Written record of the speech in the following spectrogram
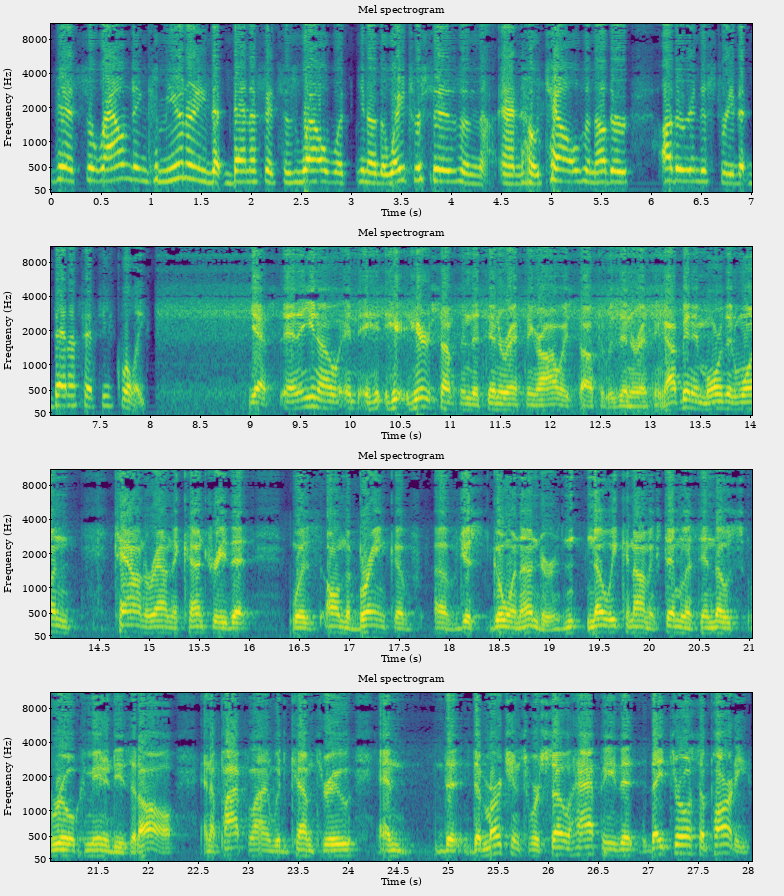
the surrounding community that benefits as well with you know the waitresses and and hotels and other other industry that benefits equally. Yes, and you know, and here's something that's interesting, or I always thought that was interesting. I've been in more than one town around the country that was on the brink of, of just going under, no economic stimulus in those rural communities at all, and a pipeline would come through, and the the merchants were so happy that they'd throw us a party.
